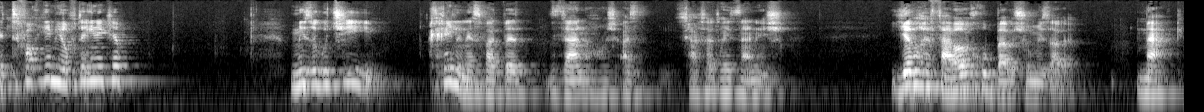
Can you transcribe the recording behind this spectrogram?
اتفاقی که میفته اینه که میزوگوچی خیلی نسبت به زنهاش از شخصیت های زنش یه راه فرار خوب براشون می‌ذاره. مرگ.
